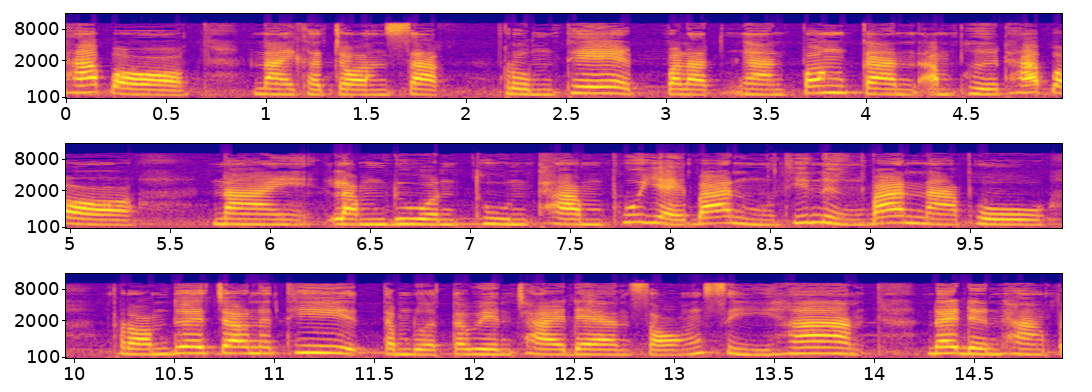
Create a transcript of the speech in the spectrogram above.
ท่าบ่อ นายขจรศักดิ์พรมเทศ ปลัดงานป้องกันอำเภอท่าบ่อนายลำดวนทูลธรรม ผู้ใหญ่บ้านหมู่ที่หนึ่งบ้านนาโพ พร้อมด้วยเจ้าหน้าที่ตำรวจตะเวนชายแดน 245 ได้เดินทางไป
